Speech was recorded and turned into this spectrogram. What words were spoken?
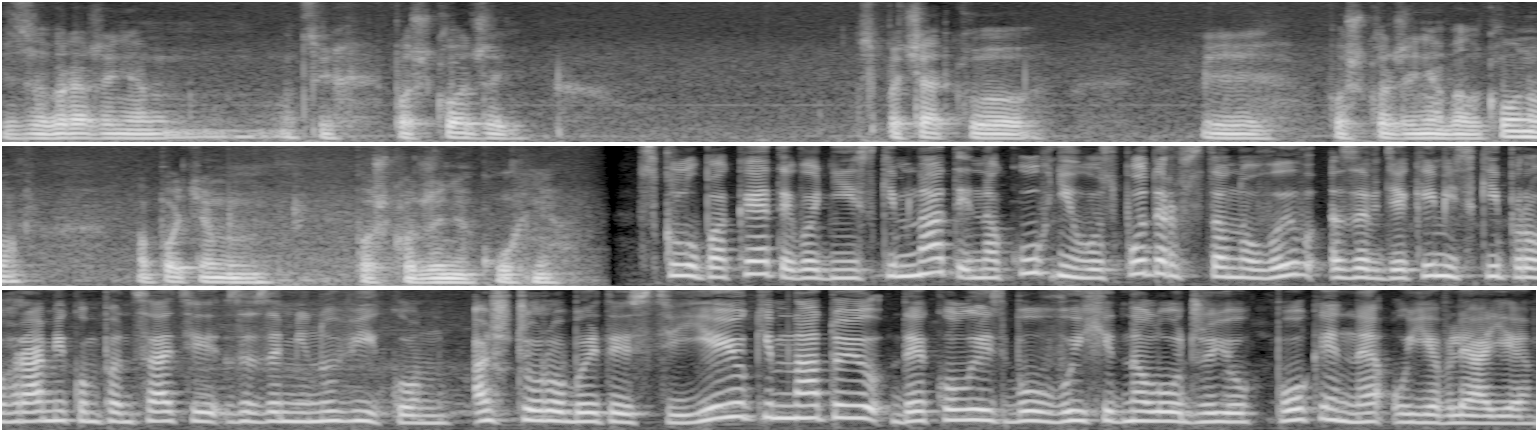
з зображенням цих пошкоджень. Спочатку е, пошкодження балкону, а потім пошкодження кухні. Склопакети в одній з кімнат і на кухні господар встановив завдяки міській програмі компенсації за заміну вікон. А що робити з цією кімнатою, де колись був вихід на лоджію, поки не уявляє.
